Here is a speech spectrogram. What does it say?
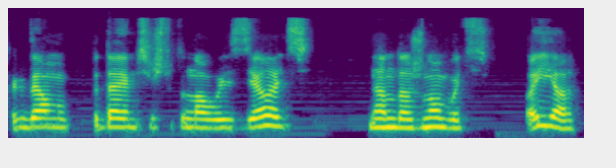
когда мы пытаемся что-то новое сделать, нам должно быть приятно.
